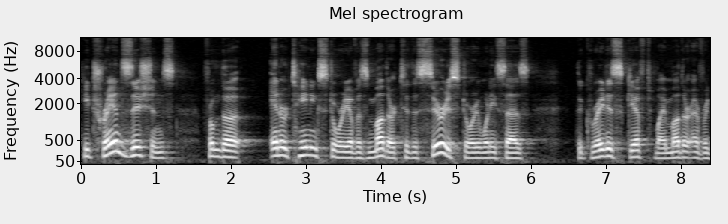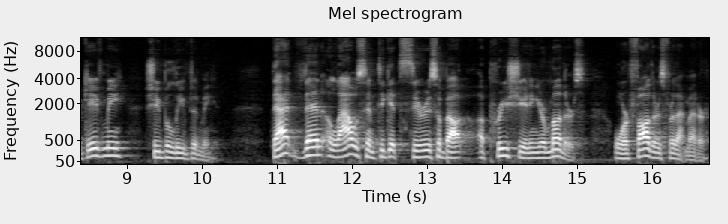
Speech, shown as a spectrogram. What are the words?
He transitions from the entertaining story of his mother to the serious story when he says, The greatest gift my mother ever gave me she believed in me. That then allows him to get serious about appreciating your mothers, or fathers for that matter.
